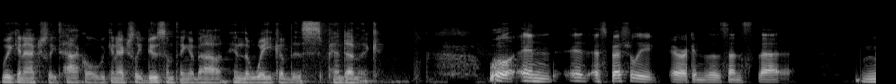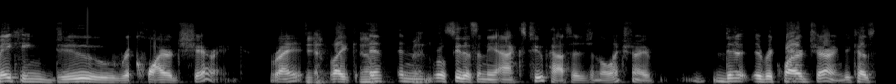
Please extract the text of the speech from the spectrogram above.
we can actually tackle, we can actually do something about in the wake of this pandemic. Well, and, and especially Eric, in the sense that making do required sharing, right? Yeah. Like, yeah, and, and right. we'll see this in the Acts 2 passage in the lectionary. It required sharing because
